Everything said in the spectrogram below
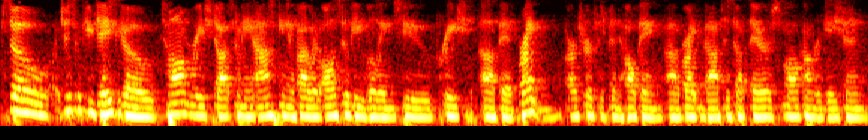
So, just a few days ago, Tom reached out to me asking if I would also be willing to preach up at Brighton. Our church has been helping uh, Brighton Baptist up there, small congregation,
